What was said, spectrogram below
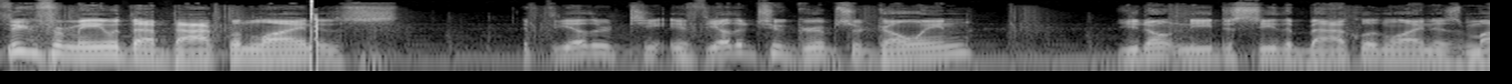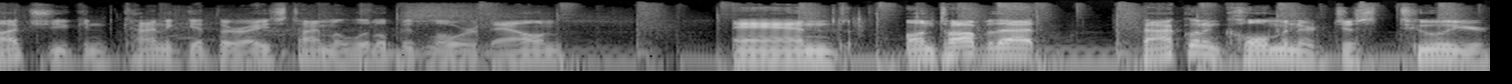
thing for me with that Backlund line is if the other te- if the other two groups are going, you don't need to see the Backlund line as much. You can kind of get their ice time a little bit lower down. And on top of that, Backlund and Coleman are just two of your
